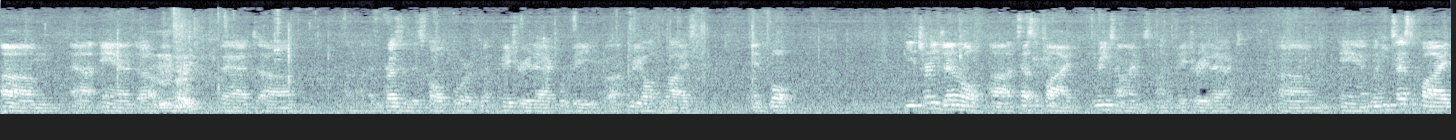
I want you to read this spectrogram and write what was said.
Um, uh, And uh, we hope that, uh, uh, the President has called for, the Patriot Act will be uh, reauthorized in full. The Attorney General uh, testified three times on the Patriot Act. Um, And when he testified,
